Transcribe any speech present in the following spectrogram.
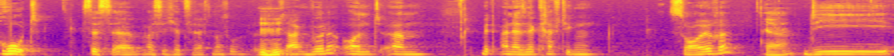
Rot ist das, äh, was ich jetzt erstmal so äh, Mhm. sagen würde. Und ähm, mit einer sehr kräftigen Säure, Ja. die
